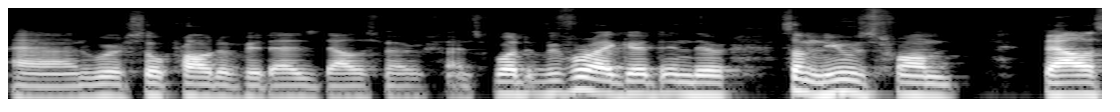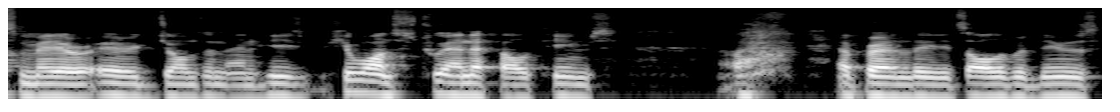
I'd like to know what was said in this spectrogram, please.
And we're so proud of it as Dallas Mavericks fans. But before I get in there, some news from Dallas Mayor Eric Johnson, and he he wants two NFL teams. Uh, apparently, it's all over news.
